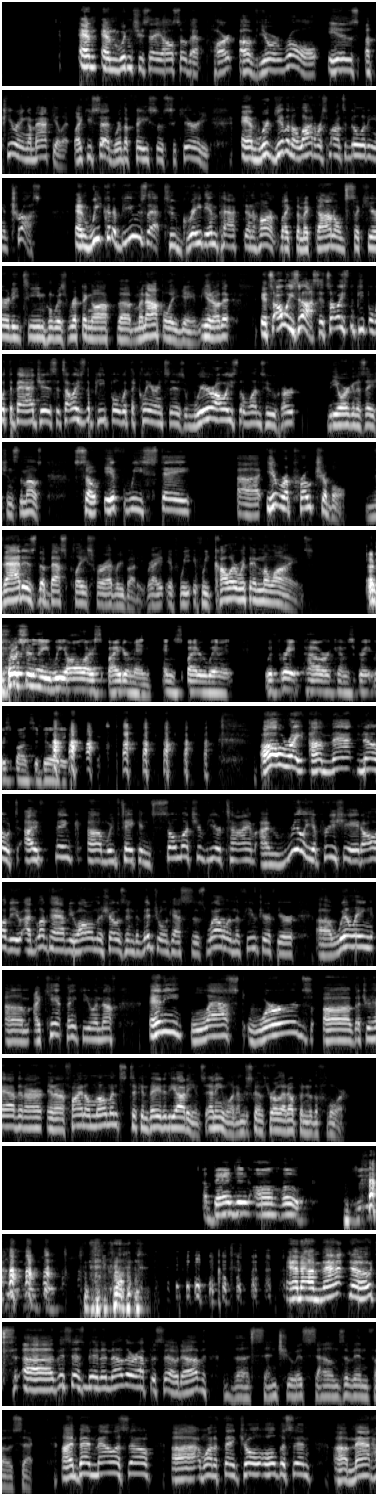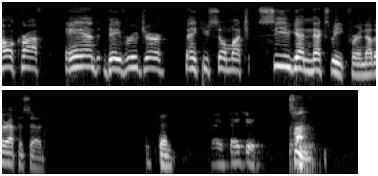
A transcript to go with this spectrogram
And and wouldn't you say also that part of your role is appearing immaculate? Like you said, we're the face of security, and we're given a lot of responsibility and trust. And we could abuse that to great impact and harm, like the McDonald's security team who was ripping off the Monopoly game. You know that it's always us. It's always the people with the badges. It's always the people with the clearances. We're always the ones who hurt the organizations the most. So if we stay uh, irreproachable that is the best place for everybody, right? If we if we color within the lines. Unfortunately, we all are Spider-Men and Spider-Women. With great power comes great responsibility. All right. On that note, I think um, we've taken so much of your time. I really appreciate all of you. I'd love to have you all on the show as individual guests as well in the future if you're uh, willing. Um, I can't thank you enough. Any last words uh, that you have in our in our final moments to convey to the audience? Anyone? I'm just going to throw that open to the floor. Abandon all hope. and on that note, uh, this has been another episode of The Sensuous Sounds of InfoSec. I'm Ben Malisow. Uh, I want to thank Joel Oldeson, uh, Matt Hallcroft, and Dave Ruger. Thank you so much. See you again next week for another episode. Thanks, Ben. All right. Thank you. Fun.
